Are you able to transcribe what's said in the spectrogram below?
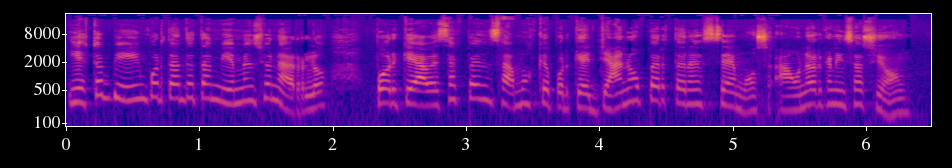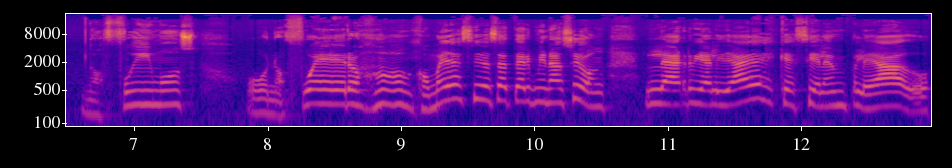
Y esto es bien importante también mencionarlo porque a veces pensamos que porque ya no pertenecemos a una organización, nos fuimos o no fueron, como haya sido esa terminación, la realidad es que si el empleado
